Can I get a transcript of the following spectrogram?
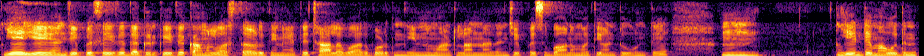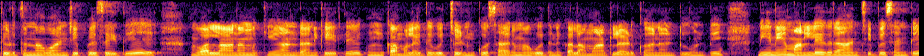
ఏ ఏ అని చెప్పేసి అయితే దగ్గరికి అయితే కమల్ వస్తాడు తినైతే చాలా బాధపడుతుంది ఎన్ని మాటలు అన్నదని చెప్పేసి భానుమతి అంటూ ఉంటే ఏంటి మా వదిన తిడుతున్నావా? అని చెప్పేసి అయితే వాళ్ళ నానమ్మకి అనడానికి అయితే కమల్ అయితే వచ్చాడు ఇంకోసారి మా వదినకి అలా మాట్లాడుకో అని అంటూ ఉంటే నేనేం అనలేదురా అని చెప్పేసి అంటే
